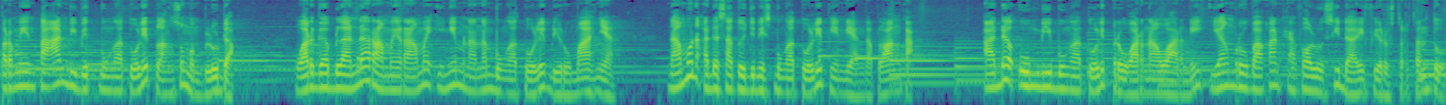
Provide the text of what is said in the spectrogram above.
permintaan bibit bunga tulip langsung membludak. Warga Belanda ramai-ramai ingin menanam bunga tulip di rumahnya. Namun ada satu jenis bunga tulip yang dianggap langka. ada umbi bunga tulip berwarna-warni yang merupakan evolusi dari virus tertentu.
